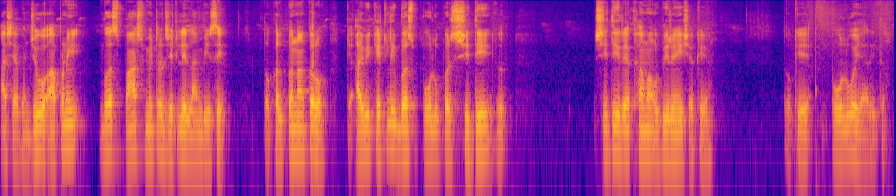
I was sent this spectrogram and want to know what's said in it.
આશાબેન, જુઓ, આપણી બસ પાંચ મીટર જેટલી લાંબી છે. તો કલ્પના કરો કે આવી કેટલી બસ પોલ ઉપર સીધી સીધી રેખામાં ઊભી રહી શકે. તો કે, પોલ હોય આ રીતે.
